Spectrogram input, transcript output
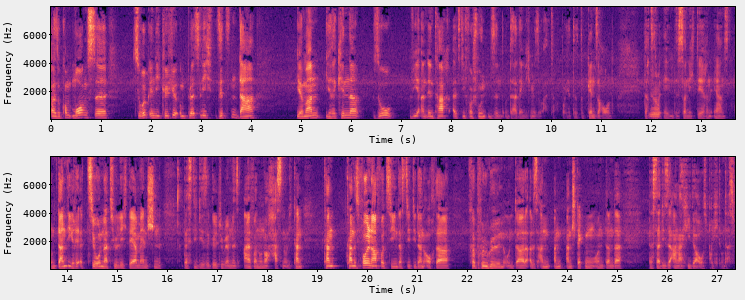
also kommt morgens äh, zurück in die Küche und plötzlich sitzen da ihr Mann, ihre Kinder so wie an den Tag, als die verschwunden sind. Und da denke ich mir so, Alter, boah, ich hatte Gänsehaut. Ich dachte ja. so, ey, das ist doch nicht deren Ernst. Und dann die Reaktion natürlich der Menschen, dass die diese Guilty Remnants einfach nur noch hassen. Und ich kann, kann, kann es voll nachvollziehen, dass die die dann auch da verprügeln und da alles an, an, anstecken und dann da, dass da diese Anarchie da ausbricht. Und das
